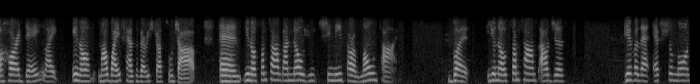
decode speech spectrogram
a hard day, like, you know, my wife has a very stressful job and, you know, sometimes I know you she needs her alone time. But, you know, sometimes I'll just give her that extra long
